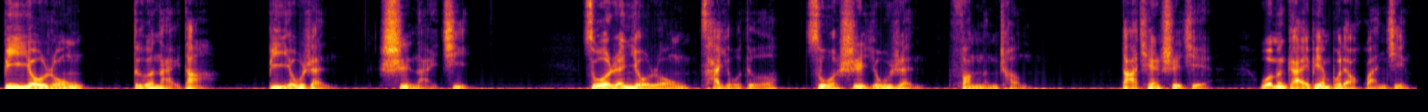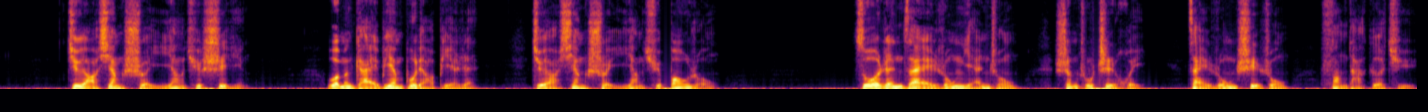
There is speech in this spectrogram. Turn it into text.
必有容，德乃大；必有忍，事乃济。做人有容才有德，做事有忍方能成。大千世界，我们改变不了环境，就要像水一样去适应；我们改变不了别人，就要像水一样去包容。做人在容颜中生出智慧，在容事中放大格局，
